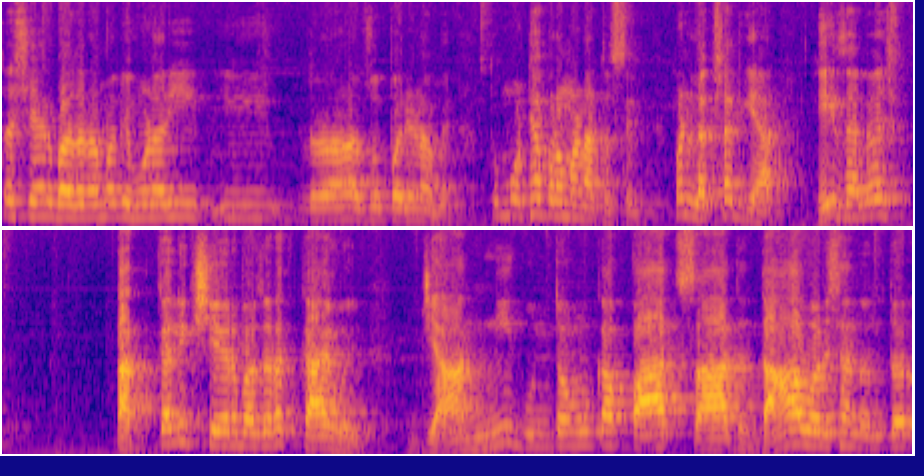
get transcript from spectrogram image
तर शेअर बाजारामध्ये होणारी ही जो परिणाम आहे तो मोठ्या प्रमाणात असेल. पण लक्षात घ्या हे झालं तात्कालिक शेअर बाजारात काय होईल? ज्यांनी गुंतवणुका पाच सात दहा वर्षानंतर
